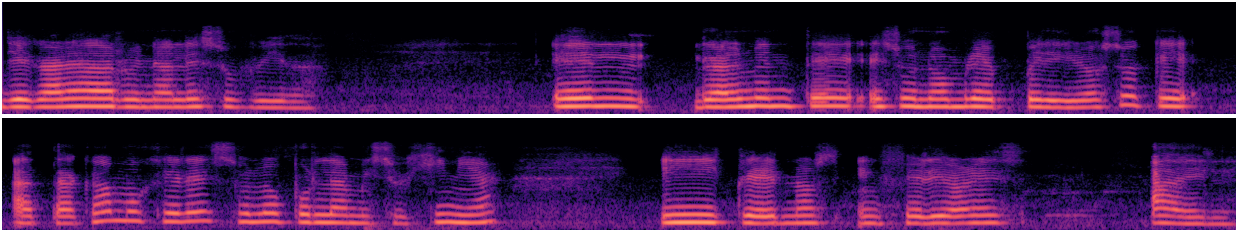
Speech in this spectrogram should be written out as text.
llegara a arruinarles su vida. Él realmente es un hombre peligroso que ataca a mujeres solo por la misoginia y creernos inferiores a él.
